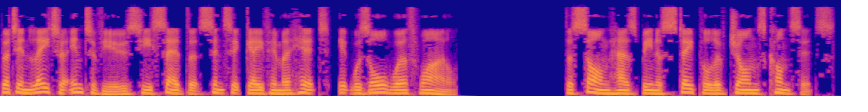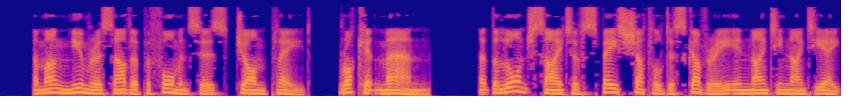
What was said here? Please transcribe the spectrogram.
But in later interviews he said that since it gave him a hit, it was all worthwhile. The song has been a staple of John's concerts. Among numerous other performances, John played Rocket Man at the launch site of Space Shuttle Discovery in 1998.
